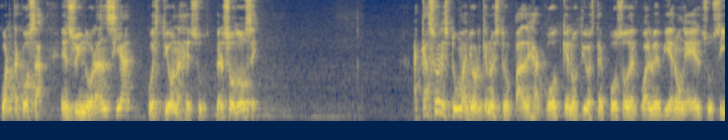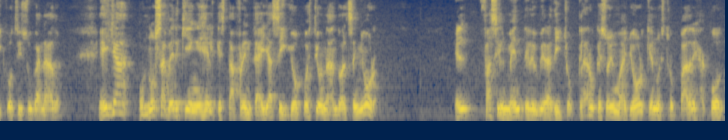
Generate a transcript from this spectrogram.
Cuarta cosa, en su ignorancia cuestiona a Jesús. Verso 12. ¿Acaso eres tú mayor que nuestro padre Jacob que nos dio este pozo del cual bebieron él, sus hijos y su ganado? Ella, por no saber quién es el que está frente a ella, siguió cuestionando al Señor. Él fácilmente le hubiera dicho, claro que soy mayor que nuestro padre Jacob,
